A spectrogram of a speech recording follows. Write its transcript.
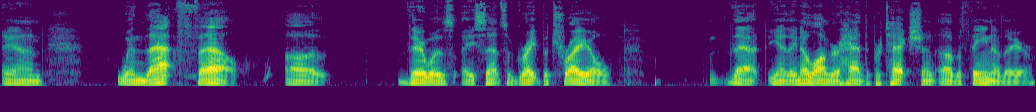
And when that fell, uh, there was a sense of great betrayal that you know they no longer had the protection of Athena there.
